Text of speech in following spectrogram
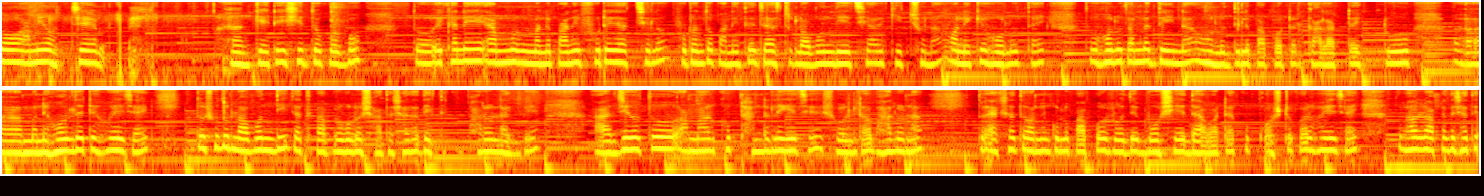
তো আমি হচ্ছে কেটেই সিদ্ধ করব। তো এখানে এমন মানে পানি ফুটে যাচ্ছিল। ফুটন্ত পানিতে জাস্ট লবণ দিয়েছি আর কিচ্ছু না। অনেকে হলুদ দেয়। তো হলুদ আমরা দিই না। হলুদ দিলে পাঁপড়টার কালারটা একটু মানে হলদেটে হয়ে যায়। তো শুধু লবণ দিই যাতে পাঁপড়গুলো সাদা সাদা দেখতে খুব ভালো লাগবে। আর যেহেতু আমার খুব ঠান্ডা লেগেছে, শরীরটাও ভালো না তো একসাথে অনেকগুলো পাঁপড় রোদে বসে দেওয়াটা খুব কষ্টকর হয়ে যায়। তো ভাবলাম আপনাদের সাথে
